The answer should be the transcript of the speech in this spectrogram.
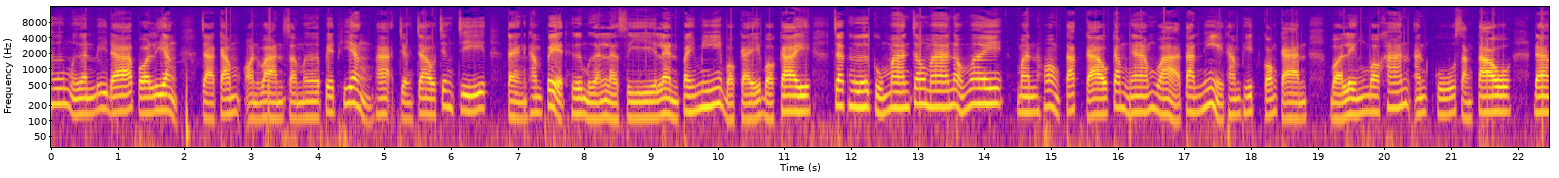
ฮือเหมือนบิดาปอเลี้ยงจากกำอ่อนหวานเสมอเป็ดเพียง พระเจิงเจ้าเจิงจีด แต่งทำเป็ดฮือเหมือนละสีแล่นไปมีบ่อไก่บ่อไก่จากฮือกุมารเจ้ามาหน่อไว้ มันห้องตักกาวกำงามว่าตันนี่ทำพิษกองการบ่เล็งบ่ค้านอันกูสั่งเตา ดัง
